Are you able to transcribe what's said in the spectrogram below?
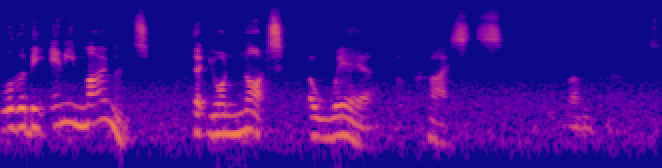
will there be any moment that you're not aware of Christ's loving arms.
